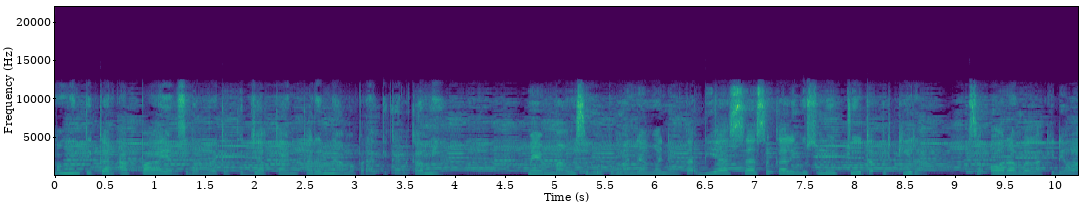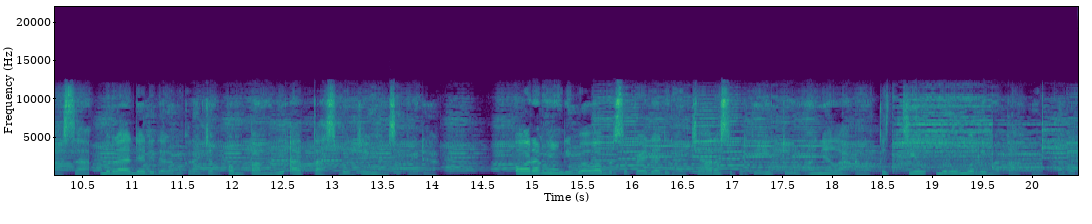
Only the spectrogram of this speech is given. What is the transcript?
menghentikan apa yang sedang mereka kerjakan karena memperhatikan kami. Memang sebuah pemandangan yang tak biasa sekaligus lucu tak terkira. Seorang lelaki dewasa berada di dalam keranjang pempang di atas boncengan sepeda. Orang yang dibawa bersepeda dengan cara seperti itu hanyalah anak kecil berumur lima tahun agar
